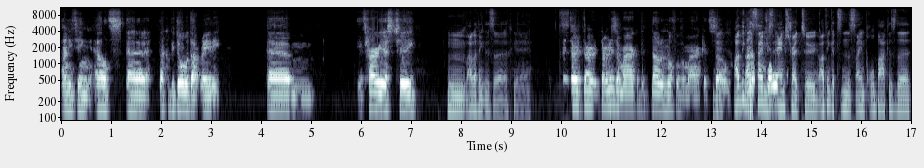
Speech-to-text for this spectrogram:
anything else uh, that could be done with that really. Um, the Atari ST, Mm, I don't think there's a yeah. there, there, there is a market, but not enough of a market. So yeah. I think the same with Amstrad too. I think it's in the same ballpark as the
